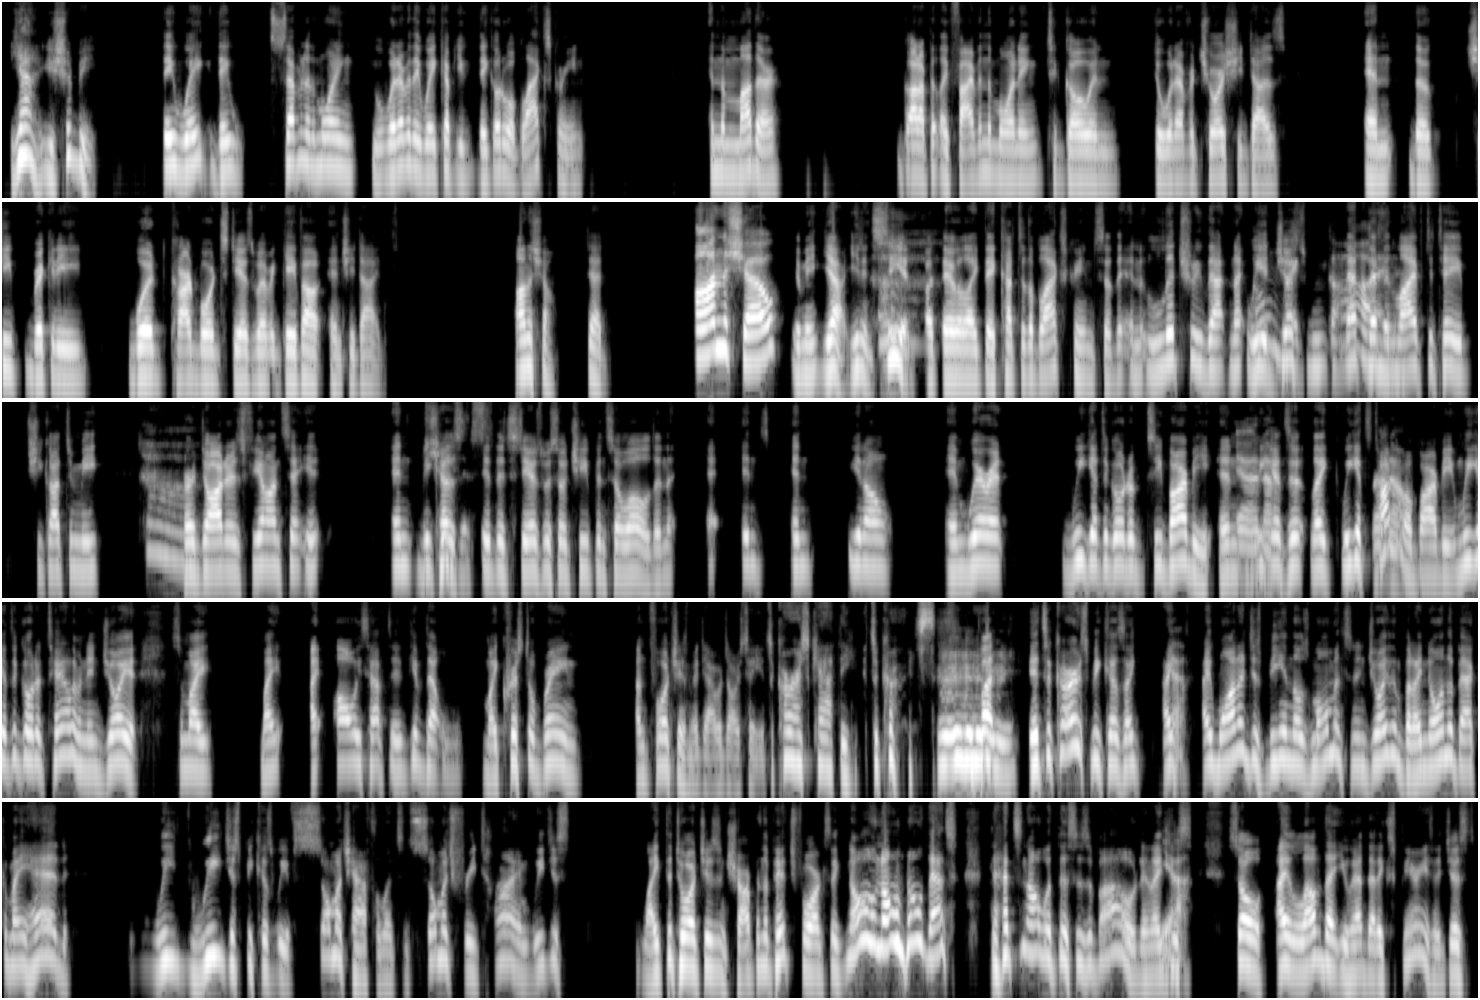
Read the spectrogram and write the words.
yeah you should be. They wake they seven in the morning whatever they wake up you they go to a black screen, and the mother got up at like five in the morning to go and do whatever chores she does, and the cheap rickety wood cardboard stairs whatever gave out and she died on the show dead. On the show? I mean, yeah, you didn't see it, but they were like they cut to the black screen. So they, and literally that night we Oh had just m- met them in live to tape. She got to meet her daughter's fiance, it, and because it, the stairs were so cheap and so old, and eh, and and you know, and we're at we get to go to see Barbie, and Yeah, we get to like we get to talk about Barbie, and we get to go to Taylor and enjoy it. So my my I always have to give that my crystal brain. Unfortunately, my dad would always say, "It's a curse, Kathy. It's a curse." but it's a curse because I I Yeah. I want to just be in those moments and enjoy them, but I know in the back of my head we we just because we have so much affluence and so much free time, we just light the torches and sharpen the pitchforks. Like, no, no, no, that's that's not what this is about. And I Yeah. just so I love that you had that experience. I just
